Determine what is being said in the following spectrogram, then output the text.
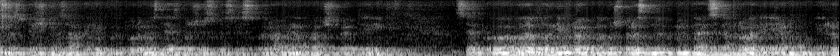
забезпечення заходів культури мистецтва Божівської сільської ради на 24 рік. Це е, виготовлення проєктно-кошторисної документації на проведення ремонтних робіт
